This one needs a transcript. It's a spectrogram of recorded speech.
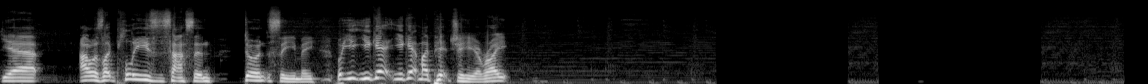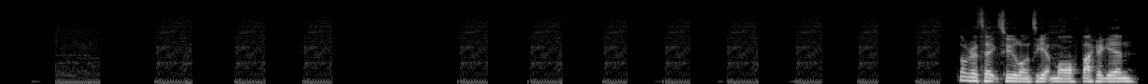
Yeah, I was like, please, assassin, don't see me. But you, you get you get my picture here, right? Not going to take too long to get Morph back again.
